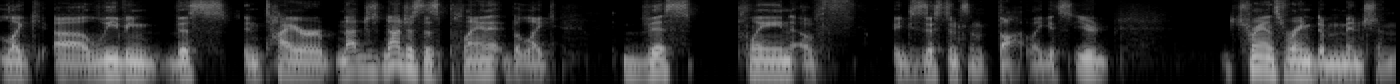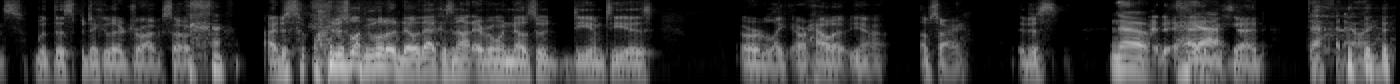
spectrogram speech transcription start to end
like uh leaving this entire not just not just this planet but like this plane of existence and thought like it's you're transferring dimensions with this particular drug so i just i just want people to know that because not everyone knows what dmt is or like or how it you know i'm sorry it just No, it had yeah, to be said definitely.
